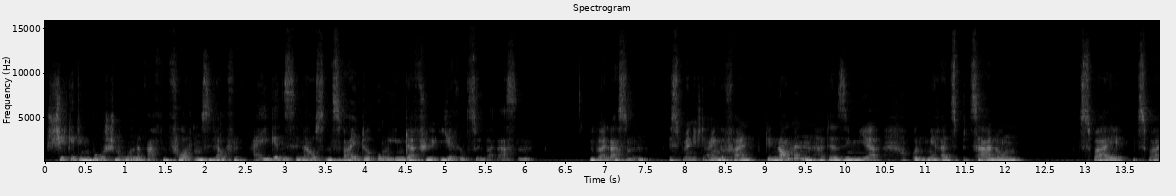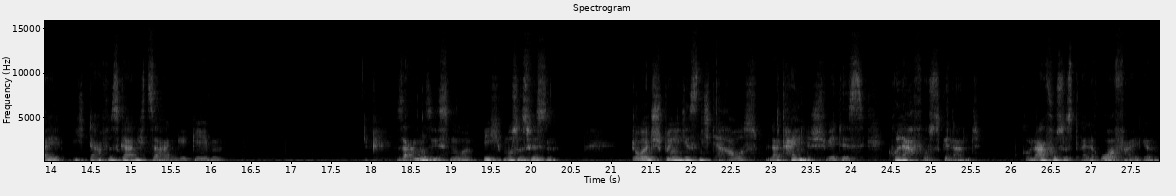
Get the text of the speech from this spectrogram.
Schicke den Burschen ohne Waffen fort und sie laufen eigens hinaus ins Weite, um ihm dafür ihre zu überlassen? Überlassen? Ist mir nicht eingefallen. Genommen hat er sie mir und mir als Bezahlung zwei, zwei, ich darf es gar nicht sagen, gegeben. Sagen Sie es nur, ich muss es wissen. Deutsch bringe ich es nicht heraus, lateinisch wird es Colaphus genannt. Colaphus ist eine Ohrfeige.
